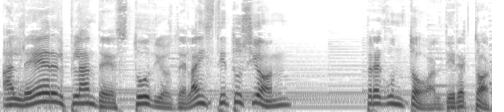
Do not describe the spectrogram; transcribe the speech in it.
Al leer el plan de estudios de la institución, preguntó al director,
